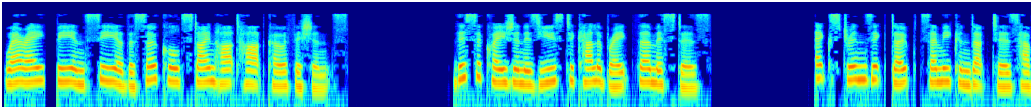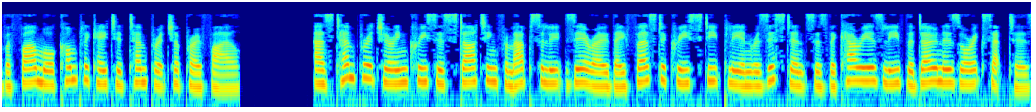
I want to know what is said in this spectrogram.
where a b and c are the so-called Steinhart-Hart coefficients this equation is used to calibrate thermistors extrinsic doped semiconductors have a far more complicated temperature profile as temperature increases starting from absolute zero they first decrease steeply in resistance as the carriers leave the donors or acceptors.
